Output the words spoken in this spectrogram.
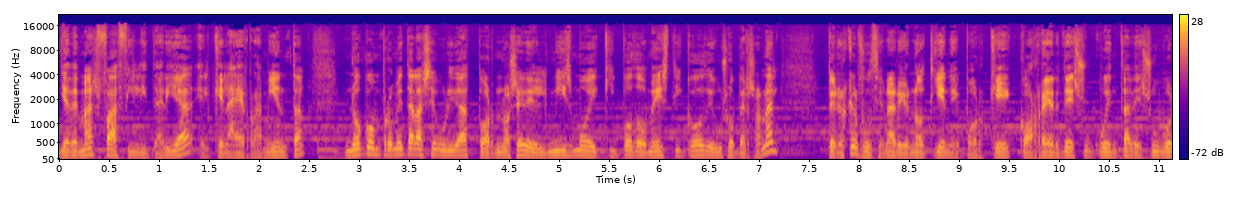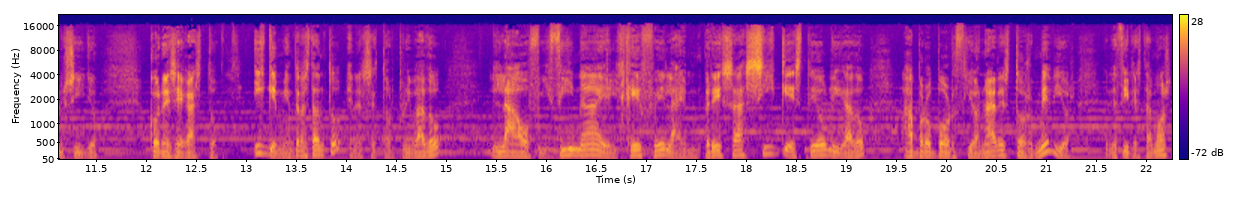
y además facilitaría el que la herramienta no comprometa la seguridad por no ser el mismo equipo doméstico de uso personal. Pero es que el funcionario no tiene por qué correr de su cuenta, de su bolsillo, con ese gasto. Y que mientras tanto, en el sector privado, la oficina, el jefe, la empresa sí que esté obligado a proporcionar estos medios. Es decir, estamos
